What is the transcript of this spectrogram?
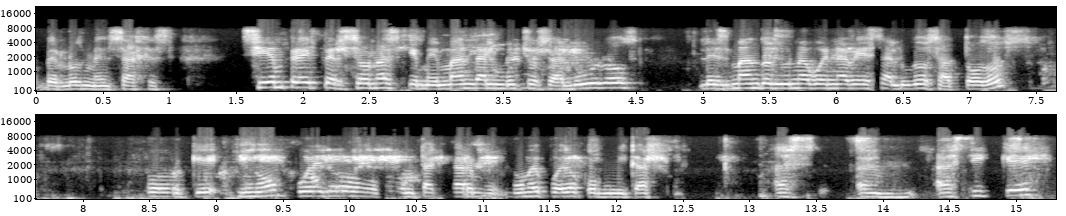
ver los mensajes. Siempre hay personas que me mandan muchos saludos, les mando de una buena vez saludos a todos, porque no puedo contactarme, no me puedo comunicar. así que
